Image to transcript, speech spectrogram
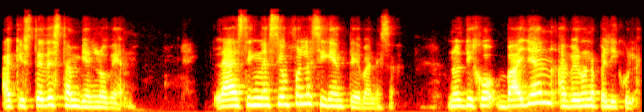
a que ustedes también lo vean. La asignación fue la siguiente, Vanessa. Nos dijo, vayan a ver una película.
